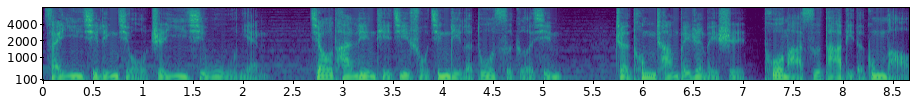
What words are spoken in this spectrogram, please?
在1709至1755年。焦炭炼铁技术经历了多次革新，这通常被认为是托马斯·达比的功劳。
